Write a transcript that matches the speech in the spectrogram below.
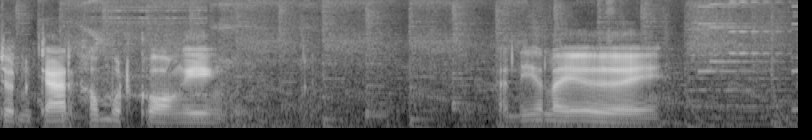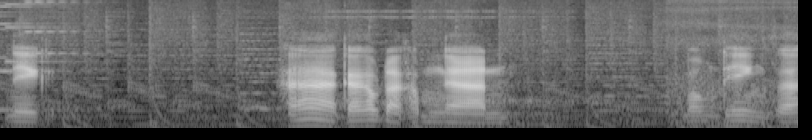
จนการ์ดเขาหมดกองเอง อันนี้อะไรเอ่ยเนกอ่าการ์ดกับดักทำงานบ้องเท่งซะ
